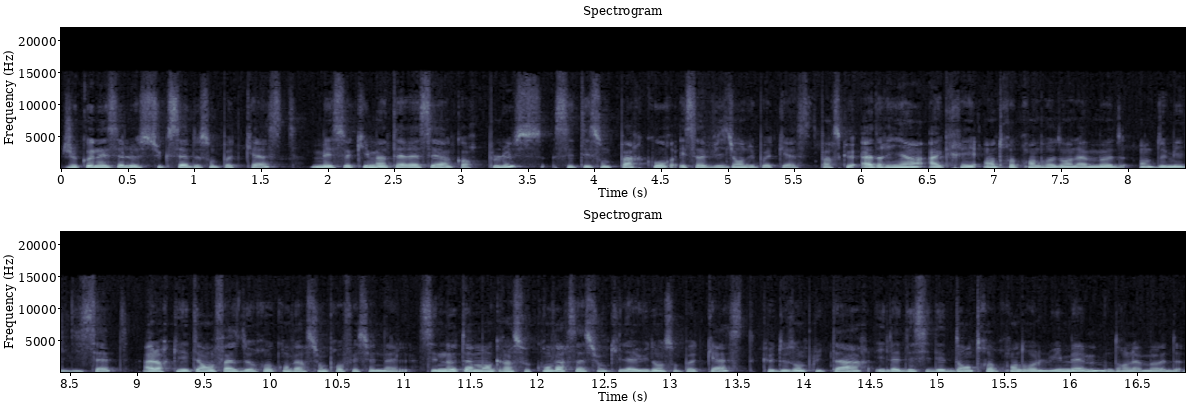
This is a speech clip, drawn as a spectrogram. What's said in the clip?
je connaissais le succès de son podcast, mais ce qui m'intéressait encore plus, c'était son parcours et sa vision du podcast. Parce que Adrien a créé Entreprendre dans la mode en 2017, alors qu'il était en phase de reconversion professionnelle. C'est notamment grâce aux conversations qu'il a eues dans son podcast que deux ans plus tard, il a décidé d'entreprendre lui-même dans la mode,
